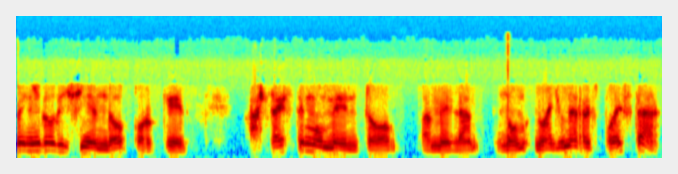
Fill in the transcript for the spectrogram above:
He venido diciendo porque hasta este momento Pamela, no, no hay una respuesta.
